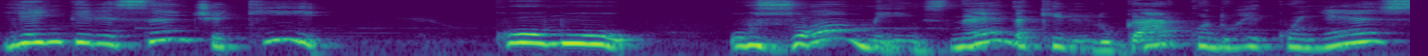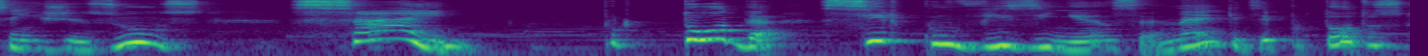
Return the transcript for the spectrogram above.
E é interessante aqui como os homens, né, daquele lugar, quando reconhecem Jesus, saem por toda circunvizinhança, né? Quer dizer, por todos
